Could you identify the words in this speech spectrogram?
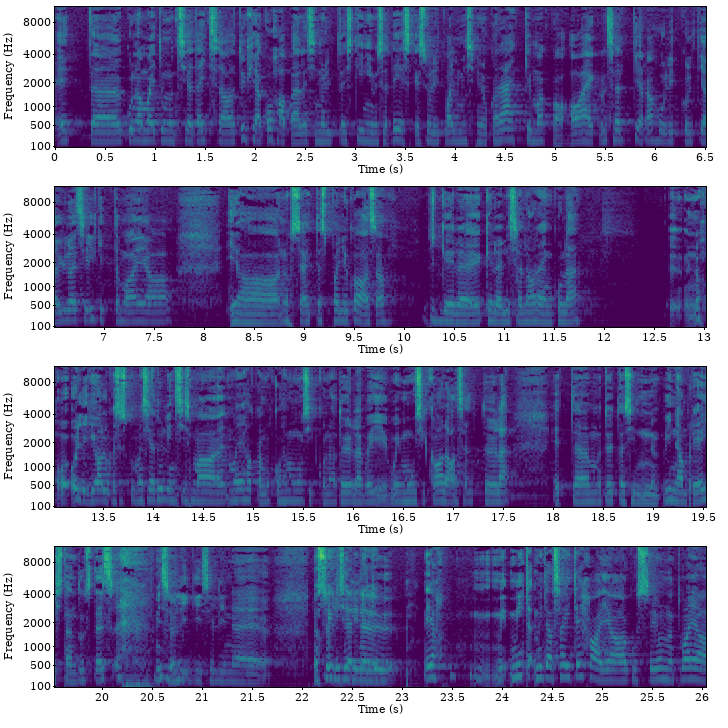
et äh, kuna ma ei tulnud siia täitsa tühja koha peale, siin olid tõesti inimesed ees, kes olid valmis minuga rääkima ka aeglaselt ja rahulikult ja üle selgitama ja ja noh, see aitas palju kaasa just keele, keelelisele arengule noh, oligi alguses, kui ma siia tulin, siis ma, ma ei hakanud kohe muusikuna tööle või, või muusikaalaselt tööle. et äh, ma töötasin Vinnambria istandustes, mis mhm. oligi selline, noh, see oli selline töö, jah, mida, mida sai teha ja kus ei olnud vaja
